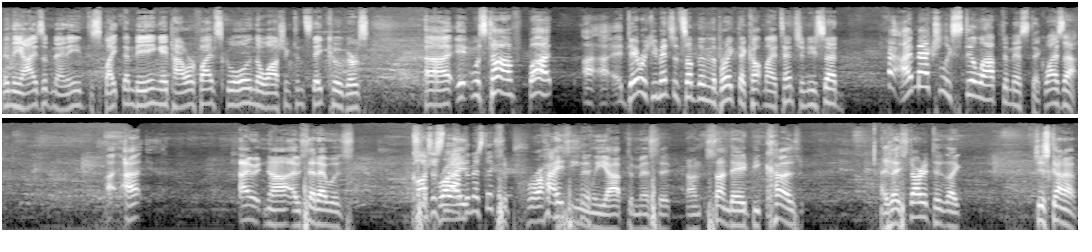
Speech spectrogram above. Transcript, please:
in the eyes of many, despite them being a Power Five school in the Washington State Cougars. Uh, it was tough, but uh, uh, Derek, you mentioned something in the break that caught my attention. You said, "I'm actually still optimistic." Why is that? I I no, I said I was Cautiously surpri- optimistic. surprisingly optimistic on Sunday because as I started to like just kind of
